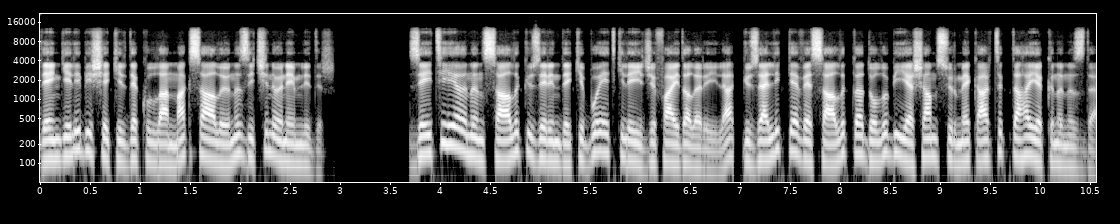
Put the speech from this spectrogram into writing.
Dengeli bir şekilde kullanmak sağlığınız için önemlidir. Zeytinyağının sağlık üzerindeki bu etkileyici faydalarıyla, güzellikle ve sağlıkla dolu bir yaşam sürmek artık daha yakınınızda.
